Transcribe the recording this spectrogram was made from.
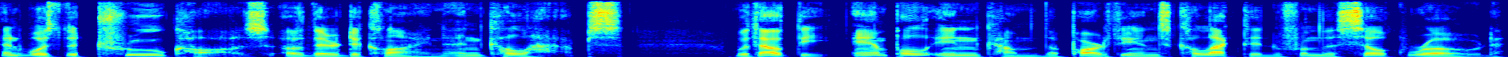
and was the true cause of their decline and collapse. Without the ample income the Parthians collected from the Silk Road,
